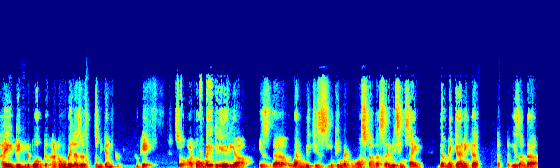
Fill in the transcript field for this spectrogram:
I did both automobile as well as mechanical. Okay. So automobile area is the one which is looking at most on the servicing side. The mechanical is on the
